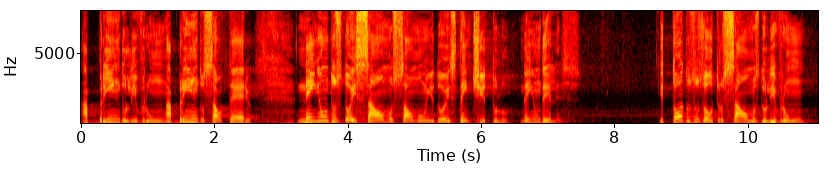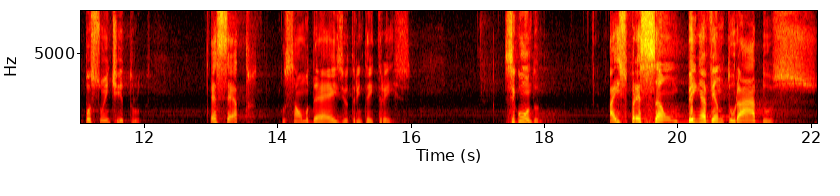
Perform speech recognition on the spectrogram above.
Abrindo o livro 1, abrindo o saltério. Nenhum dos dois salmos, Salmo 1 e 2, tem título, nenhum deles. E todos os outros salmos do livro 1 possuem título, exceto o Salmo 10 e o 33. Segundo, a expressão bem-aventurados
